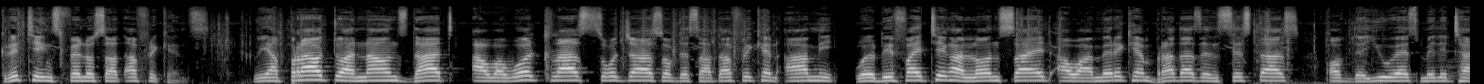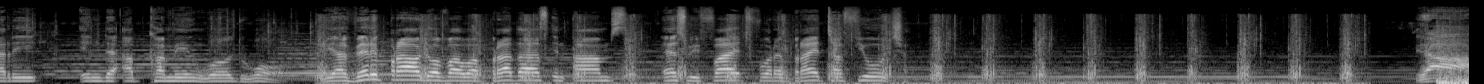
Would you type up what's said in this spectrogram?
Greetings, fellow South Africans. We are proud to announce that our world class soldiers of the South African Army will be fighting alongside our American brothers and sisters of the US military in the upcoming World War. We are very proud of our brothers in arms as we fight for a brighter future. ya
